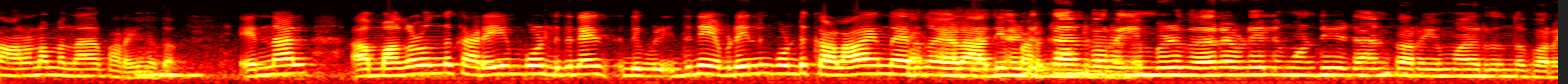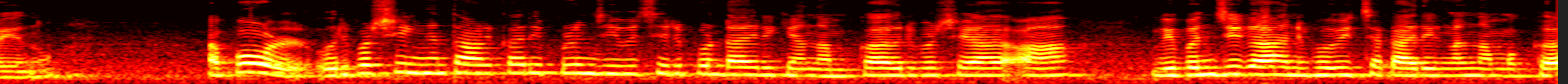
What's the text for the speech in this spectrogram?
കാണണം എന്നാണ് പറയുന്നത് എന്നാൽ മകളൊന്ന് കരയുമ്പോൾ ഇതിനെ ഇതിനെ എവിടെയെങ്കിലും കൊണ്ട് കളാ എന്നായിരുന്നു അയാൾ ആദ്യം എടുക്കാൻ പറയുമ്പോൾ വേറെ എവിടെയെങ്കിലും കൊണ്ട് ഇടാൻ പറയുമായിരുന്നു എന്ന് പറയുന്നു. അപ്പോൾ ഒരുപക്ഷെ ഇങ്ങനത്തെ ആൾക്കാർ ഇപ്പോഴും ജീവിച്ചിരിപ്പുണ്ടായിരിക്കാം. നമുക്ക് ഒരുപക്ഷെ ആ വിഭജിക അനുഭവിച്ച കാര്യങ്ങൾ നമുക്ക്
